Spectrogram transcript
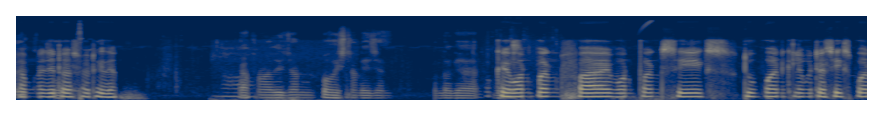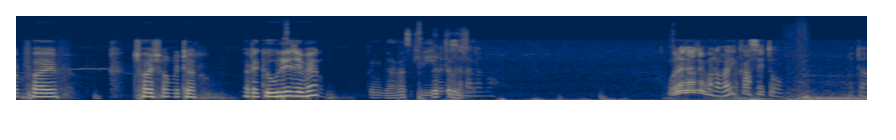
সামনে যেটা আছে ওটাই দেন। আপনারা দুজন professional agent okay one point five one point six two point kilometre six point five ছয়শো মিটার। এটা কি উড়ে যাবেন? তুমি গানা স্কিপ করতে পারছ কেন? যাওয়া যাবে না ভাই কাছে তো। এটা।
